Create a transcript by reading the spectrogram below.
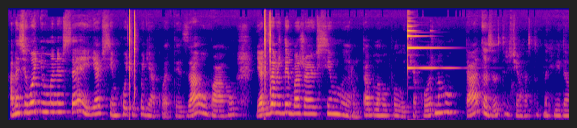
А на сьогодні у мене все. І я всім хочу подякувати за увагу. Як завжди, бажаю всім миру та благополуччя кожному. Та до зустрічі в наступних відео.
